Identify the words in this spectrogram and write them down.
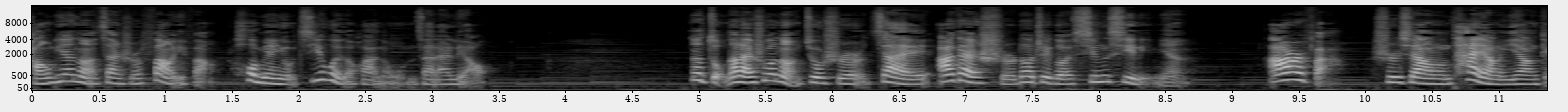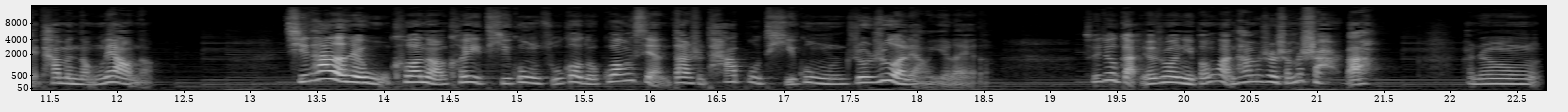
长篇呢暂时放一放，后面有机会的话呢，我们再来聊。那总的来说呢，就是在阿盖什的这个星系里面，阿尔法是像太阳一样给他们能量的，其他的这五颗呢可以提供足够的光线，但是它不提供热热量一类的，所以就感觉说你甭管他们是什么色儿吧，反正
